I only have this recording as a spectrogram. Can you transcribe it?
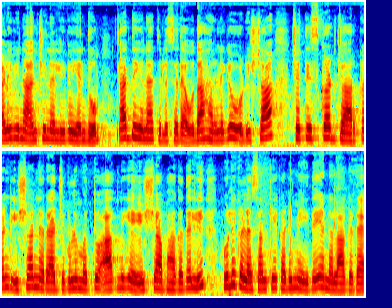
ಅಳಿವಿನ ಅಂಚಿನಲ್ಲಿವೆ ಎಂದು ಅಧ್ಯಯನ ತಿಳಿಸಿದೆ. ಉದಾಹರಣೆಗೆ, ಒಡಿಶಾ, ಛತ್ತೀಸ್ಗಢ ಜಾರ್ಖಂಡ್ ಈಶಾನ್ಯ ರಾಜ್ಯಗಳು ಮತ್ತು ಆಗ್ನೇಯ ಏಷ್ಯಾ ಭಾಗದಲ್ಲಿ ಹುಲಿಗಳ ಸಂಖ್ಯೆ ಕಡಿಮೆ ಇದೆ ಎನ್ನಲಾಗಿದೆ.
